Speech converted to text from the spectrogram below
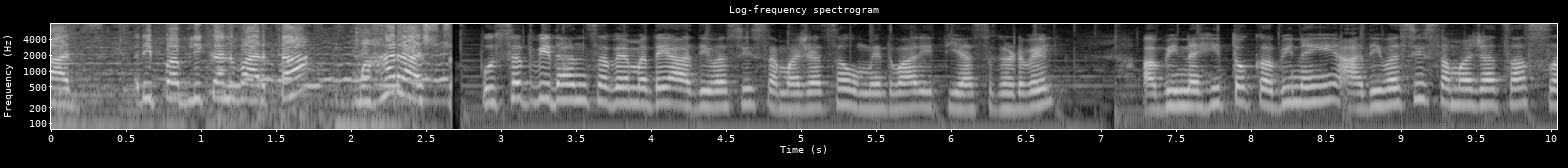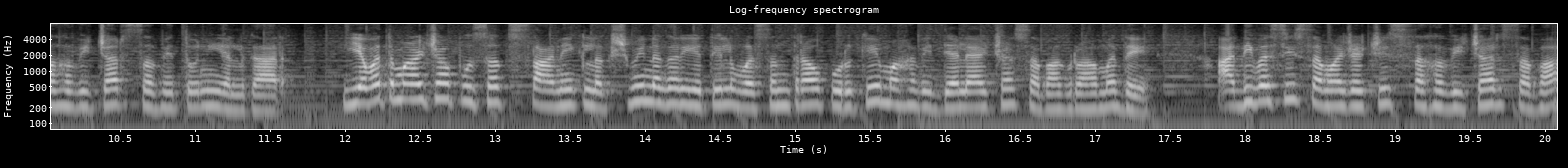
आवाज. रिपब्लिकन वार्ता महाराष्ट्र. पुसद विधानसभेमध्ये आदिवासी समाजाचा उमेदवार इतिहास घडवेल. अभिनही नाही तो कभी नाही आदिवासी समाजाचा सहविचार सभेतून यलगार. यवतमाळच्या पुसद स्थानिक लक्ष्मीनगर येथील वसंतराव पुरके महाविद्यालयाच्या सभागृहामध्ये आदिवासी समाजाची सहविचार सभा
